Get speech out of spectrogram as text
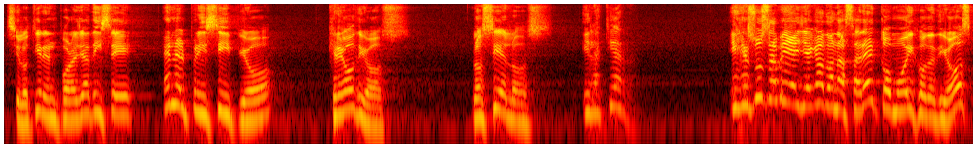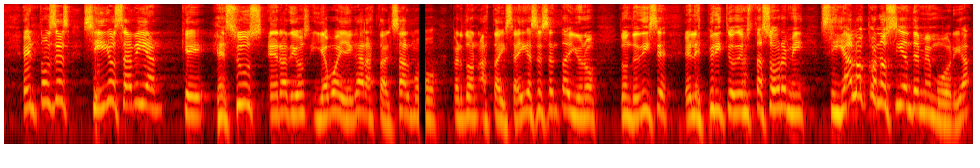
si lo tienen por allá, dice, en el principio creó Dios los cielos y la tierra. Y Jesús había llegado a Nazaret como hijo de Dios. Entonces, si ellos sabían que Jesús era Dios, y ya voy a llegar hasta el Salmo, perdón, hasta Isaías 61, donde dice, el Espíritu de Dios está sobre mí, si ya lo conocían de memoria,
